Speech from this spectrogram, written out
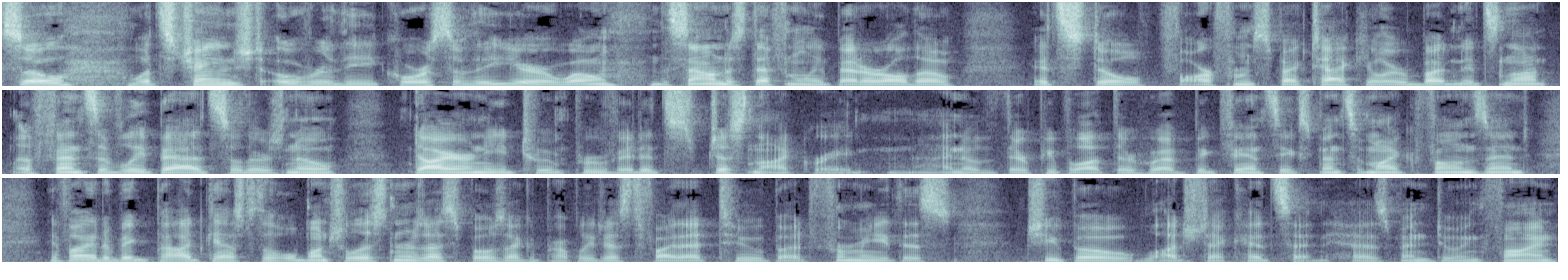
So, what's changed over the course of the year? Well, the sound is definitely better, although it's still far from spectacular, but it's not offensively bad, so there's no dire need to improve it. It's just not great. I know that there are people out there who have big, fancy, expensive microphones, and if I had a big podcast with a whole bunch of listeners, I suppose I could probably justify that too, but for me, this cheapo Logitech headset has been doing fine.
